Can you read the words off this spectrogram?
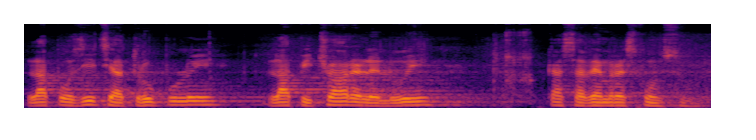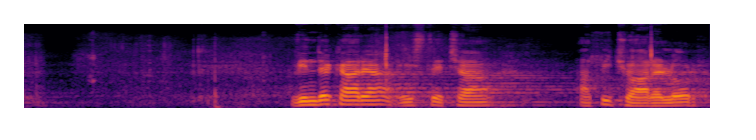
la poziția trupului, la picioarele lui, ca să avem răspunsul. Vindecarea este cea a picioarelor,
